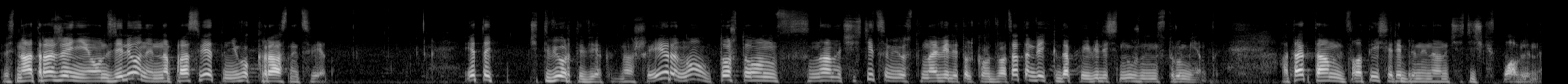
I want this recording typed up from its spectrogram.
То есть на отражении он зеленый, на просвет у него красный цвет. Это четвертый век нашей эры, но то, что он с наночастицами установили только в 20 веке, когда появились нужные инструменты. А так там золотые и серебряные наночастички вплавлены.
